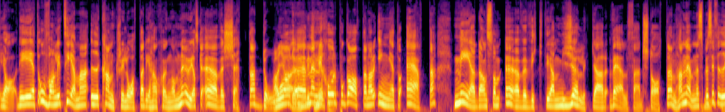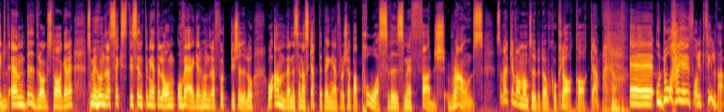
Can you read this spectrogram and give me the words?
Ja, det är ett ovanligt tema i countrylåtar det han sjöng om nu. Jag ska översätta då. Ja, helt Människor på gatan har inget att äta medan de överviktiga mjölkar välfärdsstaten. Han nämner specifikt Mm. en bidragstagare som är 160 centimeter lång och väger 140 kilo och använder sina skattepengar för att köpa påsvis med fudge rounds som verkar vara någon typ av chokladkaka. Eh, och då hajar ju folk till va?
